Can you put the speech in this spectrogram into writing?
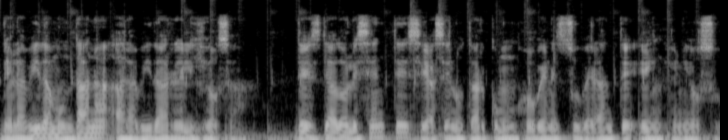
De la vida mundana a la vida religiosa. Desde adolescente se hace notar como un joven exuberante e ingenioso,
